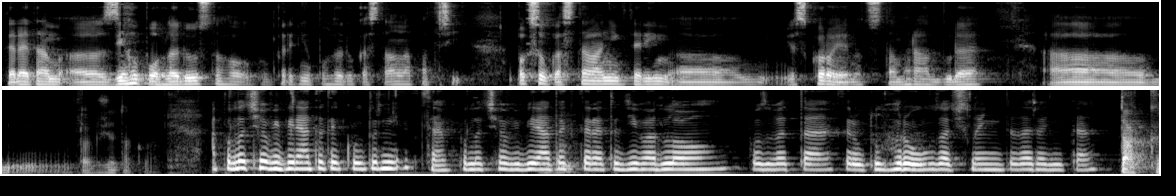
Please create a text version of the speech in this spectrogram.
které tam eh, z jeho pohledu, z toho konkrétního pohledu Kastelana patří. A pak jsou Kasteláni, kterým eh, je skoro jedno, co tam hrát bude, a, takže takhle. A podle čeho vybíráte ty kulturní akce? Podle čeho vybíráte, které to divadlo pozvete, kterou tu hru začleníte, zařadíte? Tak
